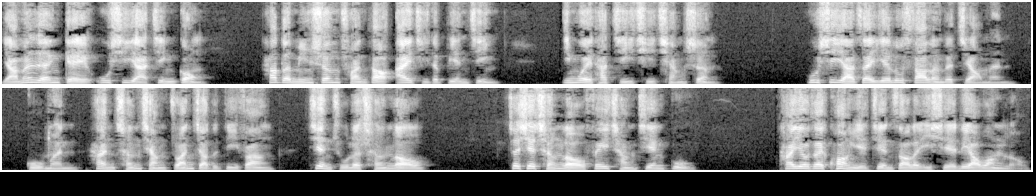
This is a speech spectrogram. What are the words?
亚门人给乌西亚进贡，他的名声传到埃及的边境，因为他极其强盛。乌西亚在耶路撒冷的角门、谷门和城墙转角的地方建筑了城楼。这些城楼非常坚固。他又在旷野建造了一些瞭望楼，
